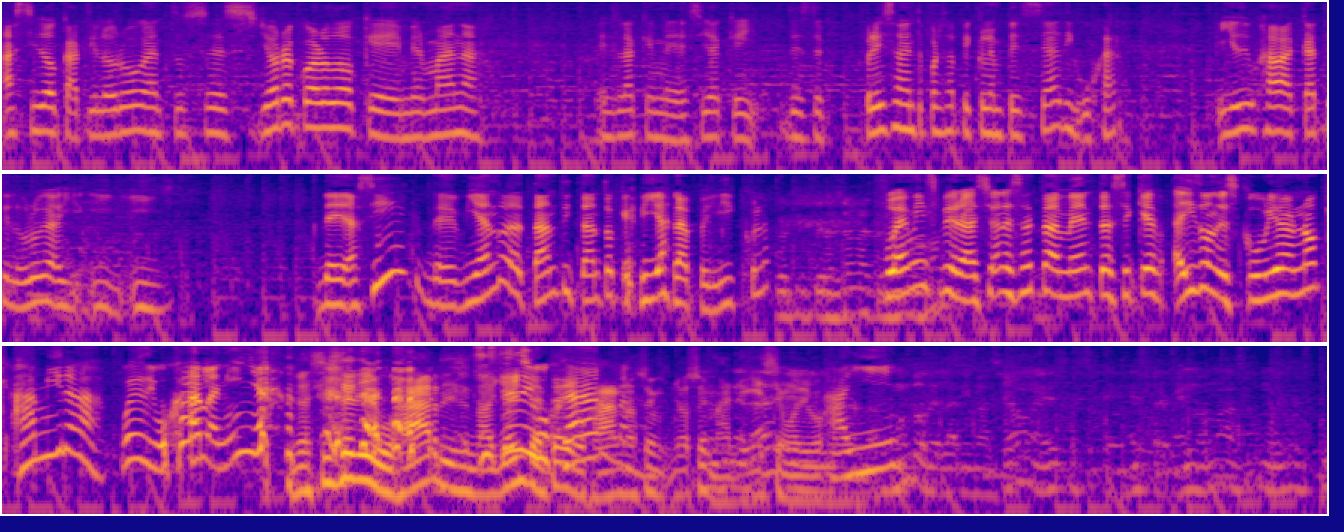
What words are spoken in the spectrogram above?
ha sido Katy la Oruga. Entonces, yo recuerdo que mi hermana es la que me decía que desde precisamente por esa película empecé a dibujar. Y yo dibujaba a Katy la Oruga y, y- y de así, de viendo de tanto y tanto que veía la película. Fue tu inspiración a tu Fue mamá. mi inspiración, exactamente. Así que ahí es donde descubrieron, ¿no? Que, Ah, mira, puede dibujar la niña. Y así sé dibujar, dicen, no, Sí yo sé intenté dibujar, dibujar, ¿no? no soy, yo soy malísimo dibujando. Ahí. El mundo de la animación es, este, es tremendo, ¿no? Así como dices tú,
